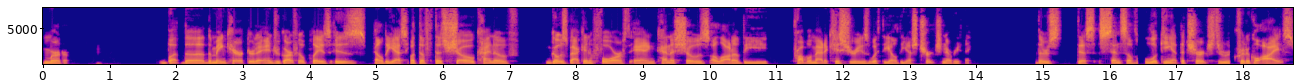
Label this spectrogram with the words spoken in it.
murder. But the, the main character that Andrew Garfield plays is LDS. But the, the show kind of goes back and forth and kind of shows a lot of the problematic histories with the LDS church and everything. There's this sense of looking at the church through critical eyes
